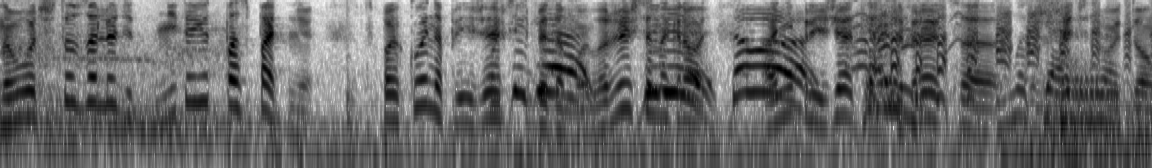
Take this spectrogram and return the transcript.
Ну вот что за люди не дают поспать мне? Спокойно приезжаешь к себе домой, ложишься на Живей! кровать. Давай! Они приезжают и собираются сжечь твой дом.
